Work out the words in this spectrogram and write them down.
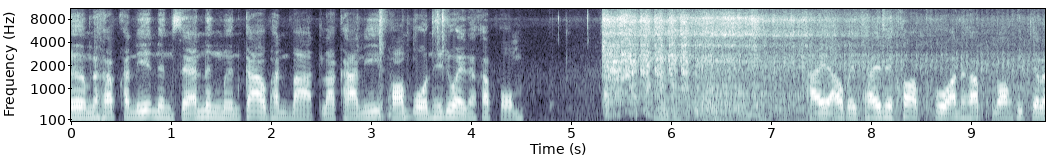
ดิมๆนะครับ คันนี้ 1 1 9 0 0 0 บาท ราคานี้พร้อมโอนให้ด้วยนะครับผม ใครเอาไปใช้ในครอบครัวนะครับ ลองพิจาร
